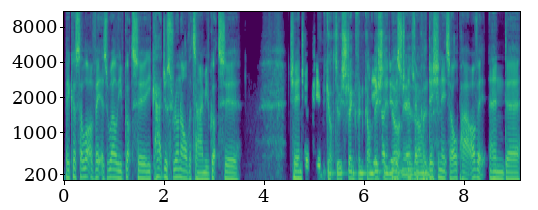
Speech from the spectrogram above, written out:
because a lot of it as well. You've got to you can't just run all the time. You've got to change up. You've got to be strength and conditioning, do don't strength you? and conditioning, it's all part of it. And uh,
